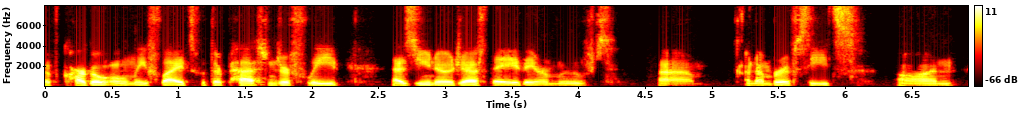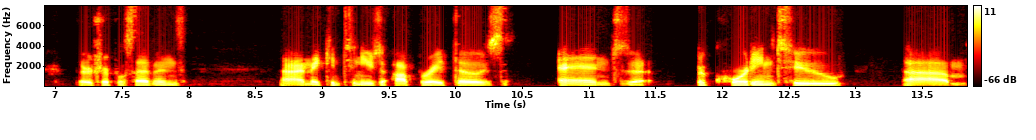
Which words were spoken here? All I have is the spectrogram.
of cargo only flights with their passenger fleet. As you know, Jeff, they they removed um, a number of seats on their triple sevens, uh, and they continue to operate those. And uh, according to um,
